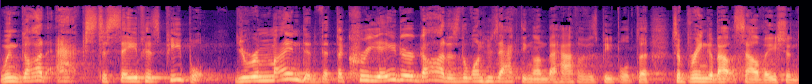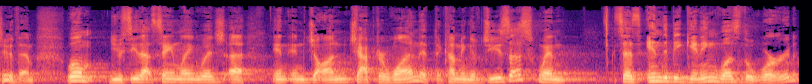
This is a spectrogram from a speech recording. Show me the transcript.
when God acts to save his people. You're reminded that the Creator God is the one who's acting on behalf of His people to, to bring about salvation to them. Well, you see that same language uh, in, in John chapter 1 at the coming of Jesus when it says, In the beginning was the Word,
